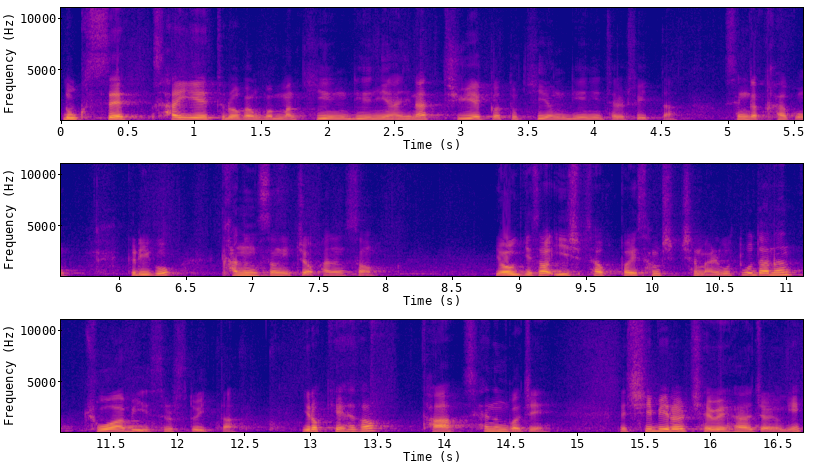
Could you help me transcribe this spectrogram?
녹색 사이에 들어간 것만 기흥 니은이 아니라 뒤에 것도 기흥 니은이 될 수 있다 생각하고 그리고 가능성 있죠. 가능성 여기서 24 곱하기 37 말고 또 다른 조합이 있을 수도 있다. 이렇게 해서 다 세는 거지. 12를 제외하죠, 여기.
